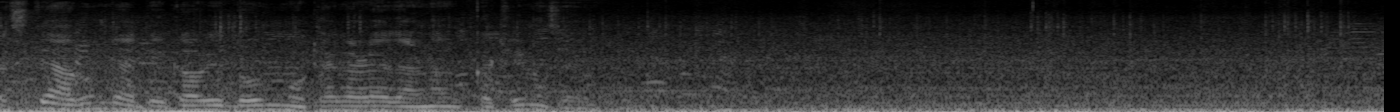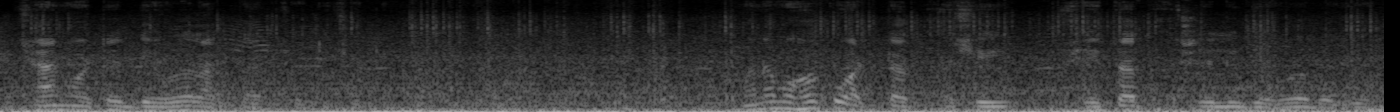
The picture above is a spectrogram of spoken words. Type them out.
रस्ते अरुंद आहेत एका वेळी दोन मोठ्या गाड्या जाणं कठीणच आहे. छान वाटत. देवळं लागतात. मनमोहक वाटतात अशी शेतात असलेली देवळं बघून.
